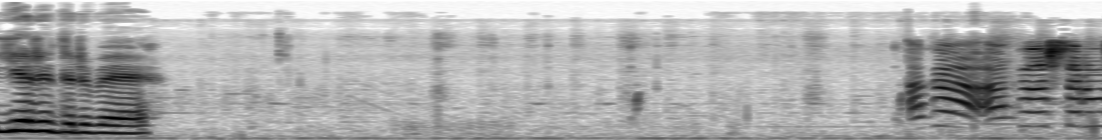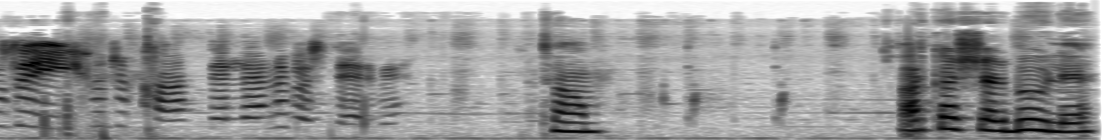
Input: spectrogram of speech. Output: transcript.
yeridir be. Aga arkadaşlarımıza ilk önce karakterlerini göster bir. Tamam. Arkadaşlar böyle.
